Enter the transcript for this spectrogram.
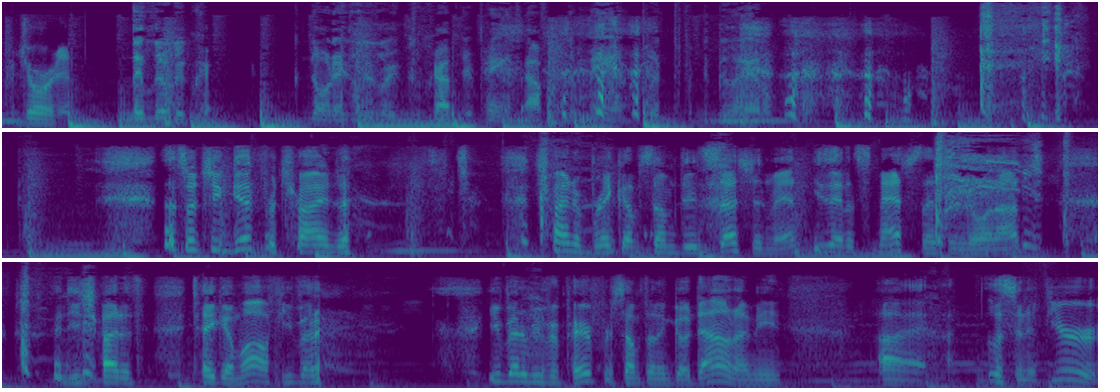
pejorative? They literally, cra- no, they literally crap their pants after the man put, put the gun at him. That's what you get for trying to trying to break up some dude's session, man. He's had a smash session going on, and you try to take him off. You better you better be prepared for something to go down. I mean, uh, listen, if you're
